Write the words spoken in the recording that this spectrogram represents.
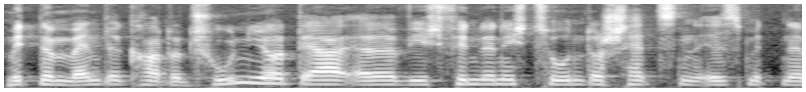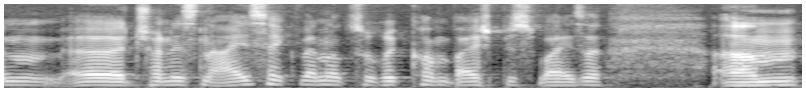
mit einem Wendell Carter Jr., der, äh, wie ich finde, nicht zu unterschätzen ist, mit einem äh, Jonathan Isaac, wenn er zurückkommt beispielsweise. Ähm,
